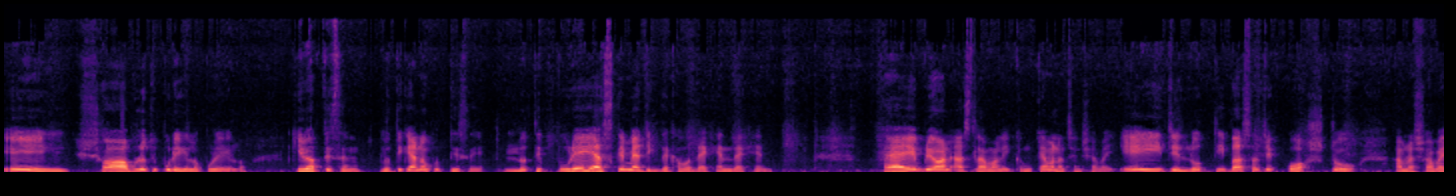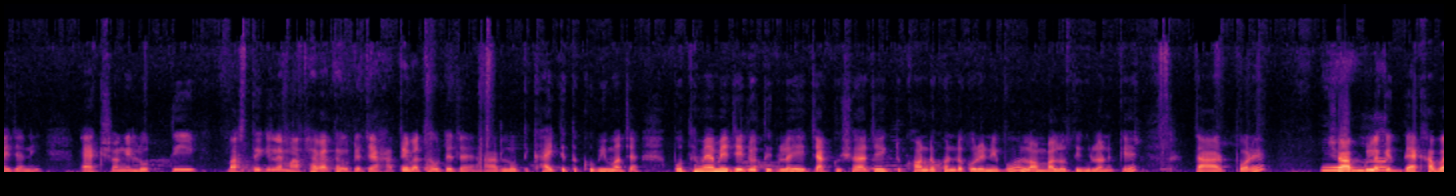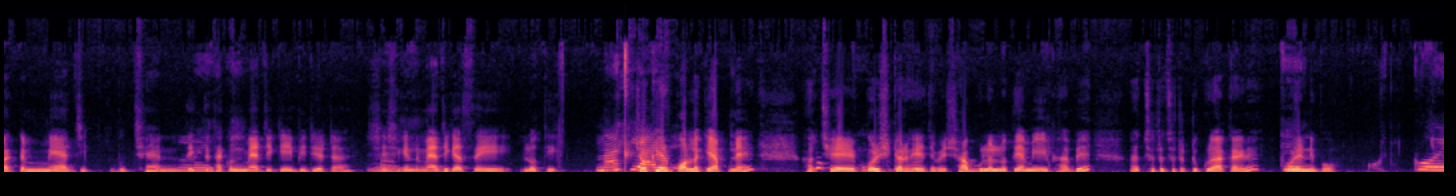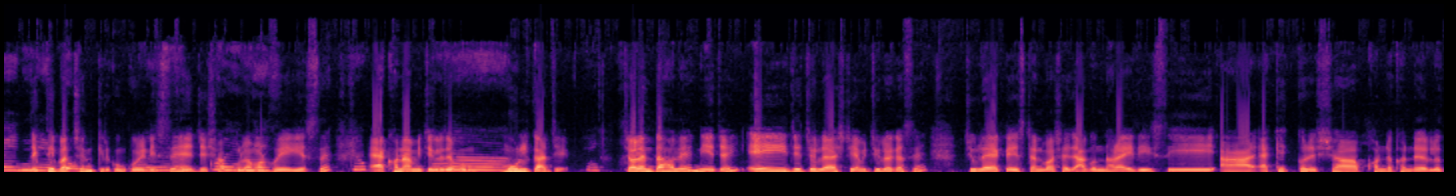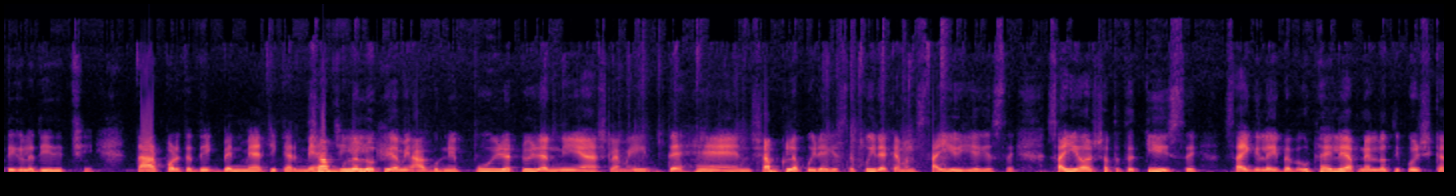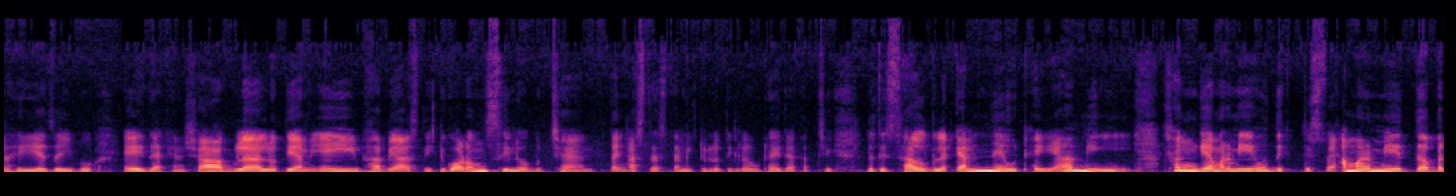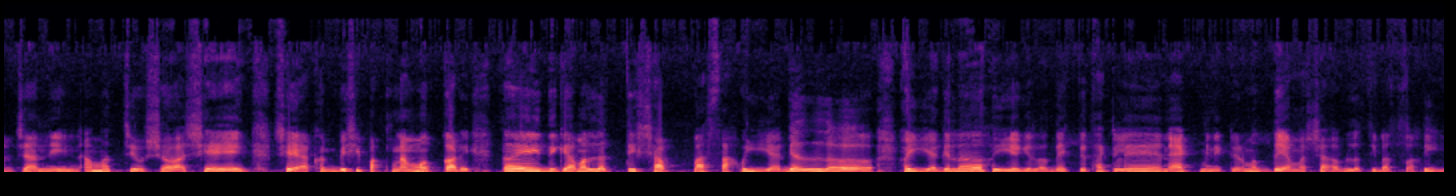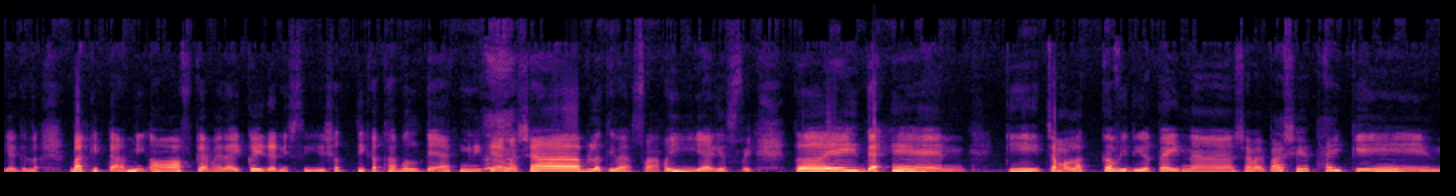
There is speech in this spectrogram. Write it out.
এই সব লতি পুড়ে গেল পুড়ে গেল। কি ভাবতেছেন? লতি কেন করতেছে লতি পুড়েই আজকে ম্যাজিক দেখাবো। দেখেন দেখেন। হ্যাঁ এভরিওয়ান আসসালামু আলাইকুম। কেমন আছেন সবাই? এই যে লতি বাসা যে কষ্ট, আমরা সবাই জানি। একসঙ্গে লতি বাঁচতে গেলে মাথা ব্যথা উঠে যায়, হাতে ব্যথা উঠে যায়, আর লতি খাইতে তো খুবই মজা। প্রথমে আমি যে লতিগুলো, এই চাকুর সাহায্যে একটু খণ্ড খণ্ড করে নেব, লম্বা লতিগুলোকে। তারপরে সবগুলোকে দেখাবো একটা ম্যাজিক বুঝছেন? দেখতে থাকুন ম্যাজিক এই ভিডিওটা। শেষে কিন্তু ম্যাজিক আছে লতি। চোখের পলকে আপনি হচ্ছে পরিষ্কার হয়ে যাবে। সবগুলো লতি আমি এইভাবে ছোট ছোট টুকরো আকারে করে নেব। দেখতেই পাচ্ছেন কীরকম করে নিচ্ছে যে সবগুলো আমার হয়ে গেছে। এখন আমি চলে যাব মূল কাজে। চলেন তাহলে নিয়ে যাই। এই যে চলে আসছি আমি চুলের কাছে। চুলায় একটা স্ট্যান্ড বসায় আগুন ধরাই দিয়েছি আর এক এক করে সব খন্ড খন্ড লতিগুলো দিয়ে দিচ্ছি। তারপরে তো দেখবেন ম্যাজিক আর সবগুলো লতি আমি আগুনে পুইরা টুইরা নিয়ে আসলাম। এই দেখেন, সবগুলো পুইরা গেছে। পুইরা কেমন ছাই হইয়া গেছে। ছাই হওয়ার সাথে তো কি হচ্ছে ছাইগুলো এইভাবে উঠাইলে আপনার লতি পরিষ্কার হইয়া যাইব। এই দেখেন, সবগুলা লতি আমি এইভাবে আস্তে একটু গরম ছিল, বুঝছেন? তাই আস্তে আস্তে আমি একটু লতিগুলো উঠাই দেখাচ্ছি। লতির শালগুলো কেমনে উঠাই আমি? সঙ্গে আমার মেয়েও দেখতেছে। আমার মেয়ে তো আবার জানেন, আমার চেয়েও শের সে এখন বেশি পাকনাম করে তো এইদিকে আমার লতি সব বাসা হইয়া গেল হইয়া গেল হইয়া গেল। দেখতে থাকলেন এক মিনিটের মধ্যে আমার সব লতি বাসা হইয়া গেল। বাকিটা আমি অফ ক্যামেরায় কইরা নিছি। সত্যি কথা বলতে এক মিনিটে আমার সব লতি বাসা হইয়া গেছে। তো এই দেখেন, কি চামালাক্কা ভিডিও তাই না? সবাই পাশে থাইকেন।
